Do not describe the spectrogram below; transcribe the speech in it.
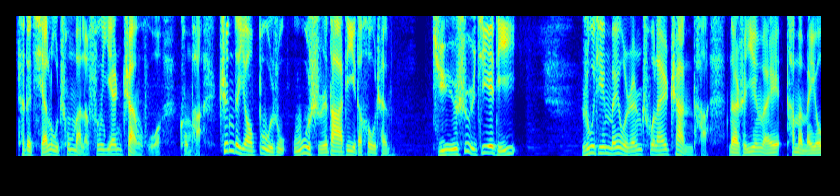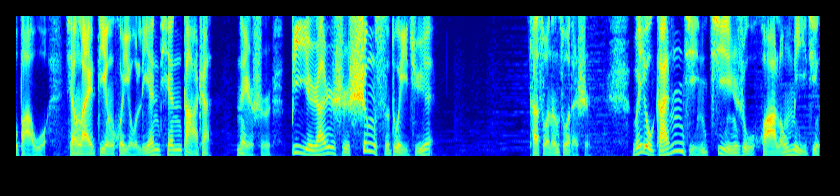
他的前路充满了烽烟战火，恐怕真的要步入无始大帝的后尘，举世皆敌。如今没有人出来战他，那是因为他们没有把握，将来定会有连天大战，那时必然是生死对决。他所能做的是，唯有赶紧进入化龙秘境，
